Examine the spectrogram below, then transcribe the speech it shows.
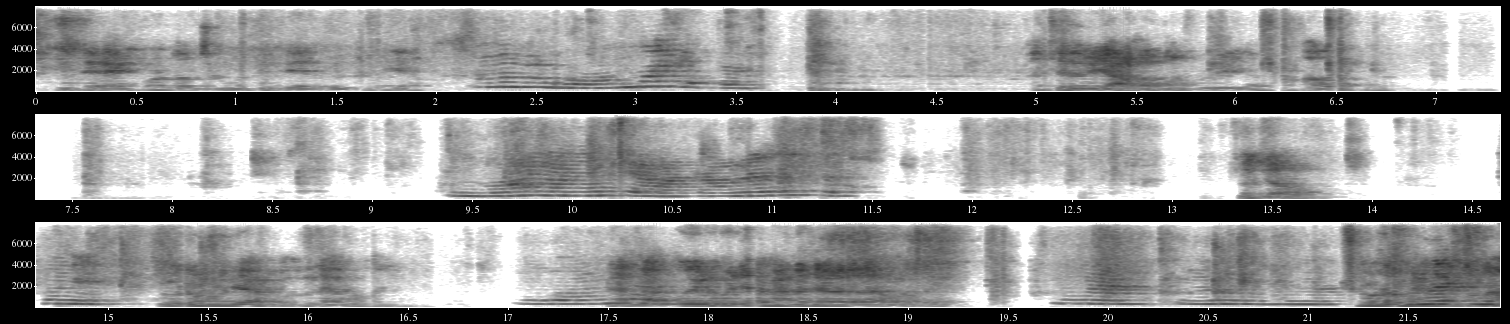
শীতের একবার তো মোটি দিয়ে দুইজনে যাস আচ্ছা তুমি যাও না পুরী যাও ভালো লাগবে তো যাও ওই রুমে যা লেখো ভাই ফ্যানটা ওই রুমে যা ফ্যানটা চালা লেখো ভাই ছোট ফ্যানটা শোনা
